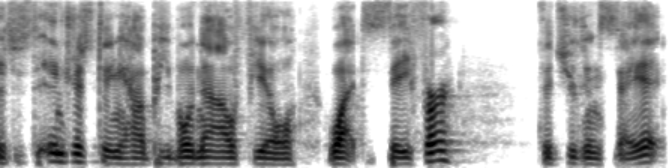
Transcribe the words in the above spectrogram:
It's just interesting how people now feel what safer that you can say it.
